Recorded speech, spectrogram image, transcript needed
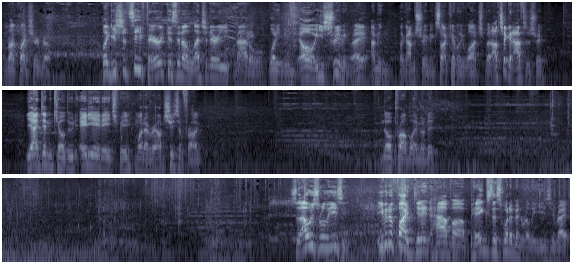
I'm not quite sure, bro. Like, you should see Ferric is in a legendary battle. What do you mean? Oh, he's streaming, right? I mean, like, I'm streaming, so I can't really watch, but I'll check it after the stream. Yeah, I didn't kill, dude. 88 HP. Whatever. I'll shoot some frog. No problemo, dude. So that was really easy. Even if I didn't have uh, pigs, this would have been really easy, right?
